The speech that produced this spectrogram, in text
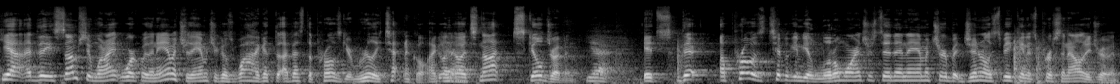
Yeah, the assumption when I work with an amateur, the amateur goes, "Wow, I get the, I bet the pros get really technical." I go, "No, it's not skill driven. Yeah. It's there, a pro is typically gonna be a little more interested in an amateur, but generally speaking, it's personality driven.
